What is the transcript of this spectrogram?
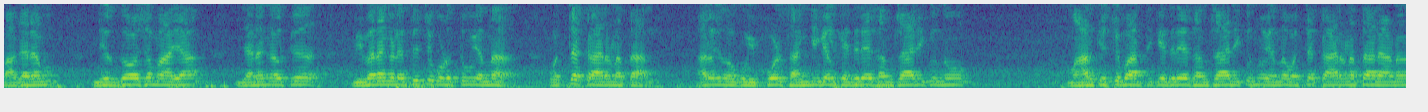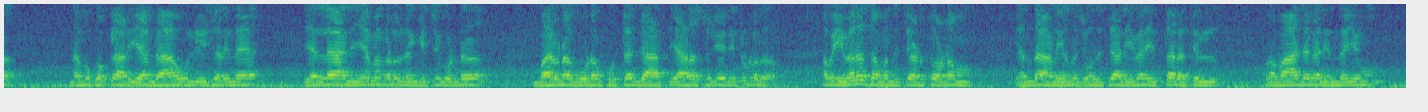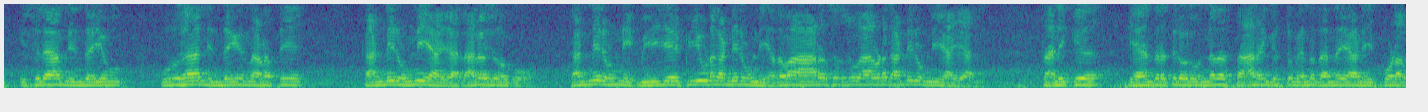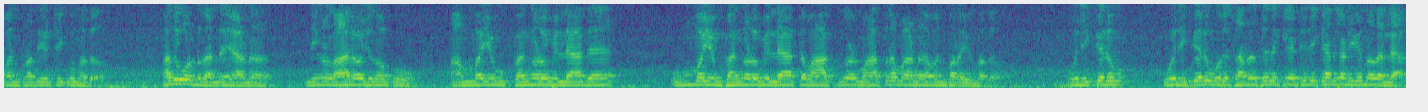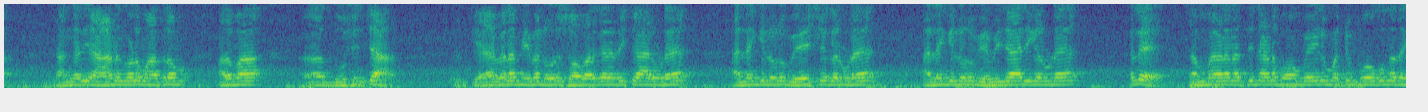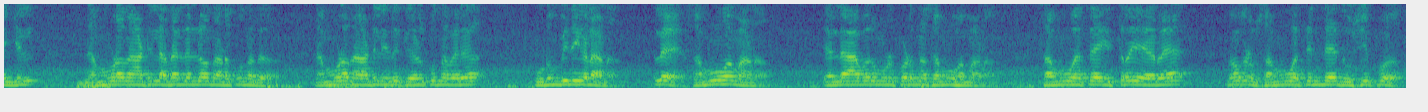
പകരം നിർദോഷമായ ജനങ്ങൾക്ക് വിവരങ്ങൾ എത്തിച്ചു കൊടുത്തു എന്ന ഒറ്റ കാരണത്താൽ. ആലോചിച്ച് നോക്കൂ ഇപ്പോൾ സംഘികൾക്കെതിരെ സംസാരിക്കുന്നു മാർക്സിസ്റ്റ് പാർട്ടിക്കെതിരെ സംസാരിക്കുന്നു എന്ന ഒറ്റ കാരണത്താലാണ് നമുക്കൊക്കെ അറിയാം രാഹുൽ ഈശ്വറിനെ എല്ലാ നിയമങ്ങളും ലംഘിച്ചുകൊണ്ട് ഭരണകൂടം കുറ്റം ചാർത്തി അറസ്റ്റ് ചെയ്തിട്ടുള്ളത്. അപ്പോൾ ഇവനെ സംബന്ധിച്ചിടത്തോളം എന്താണ് എന്ന് ചോദിച്ചാൽ ഇവൻ ഇത്തരത്തിൽ പ്രവാചക നിന്ദയും ഇസ്ലാം നിന്ദയും ഖുർഹാൻ നിന്ദയും നടത്തി കണ്ണിലുണ്ണിയായാൽ ആലോചിച്ച് നോക്കൂ കണ്ണിലുണ്ണി ബി ജെ പിയുടെ കണ്ണിലുണ്ണി അഥവാ ആർ എസ് എസുകാരുടെ കണ്ണിലുണ്ണിയായാൽ തനിക്ക് കേന്ദ്രത്തിൽ ഒരു ഉന്നത സ്ഥാനം കിട്ടുമെന്ന് തന്നെയാണ് ഇപ്പോൾ അവൻ പ്രതീക്ഷിക്കുന്നത്. അതുകൊണ്ട് തന്നെയാണ് നിങ്ങൾ ആലോചിച്ച് നോക്കൂ അമ്മയും പെങ്ങളുമില്ലാതെ ഉമ്മയും പെങ്ങളുമില്ലാത്ത വാക്കുകൾ മാത്രമാണ് അവൻ പറയുന്നത്. ഒരിക്കലും ഒരിക്കലും ഒരു സദസ്സിന് കേട്ടിരിക്കാൻ കഴിയുന്നതല്ല. സംഗതി ആണുങ്ങൾ മാത്രം അഥവാ ദുഷിച്ച കേവലം ഇവൻ ഒരു സ്വവർഗരതിക്കാരുടെ അല്ലെങ്കിൽ ഒരു വേശ്യകളുടെ അല്ലെങ്കിൽ ഒരു വ്യഭിചാരികളുടെ അല്ലേ? സമ്മേളനത്തിനാണ് ബോംബെയിലും മറ്റും പോകുന്നതെങ്കിൽ നമ്മുടെ നാട്ടിൽ അതല്ലല്ലോ നടക്കുന്നത്. നമ്മുടെ നാട്ടിൽ ഇത് കേൾക്കുന്നവർ കുടുംബിനികളാണ് അല്ലേ? സമൂഹമാണ്. എല്ലാവരും ഉൾപ്പെടുന്ന സമൂഹമാണ്. സമൂഹത്തെ ഇത്രയേറെ നോക്കണം. സമൂഹത്തിന്റെ ദുഷിപ്പ്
